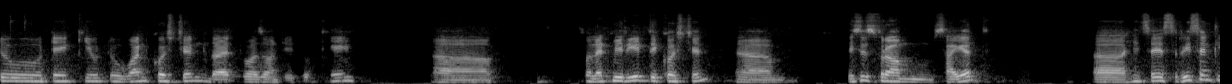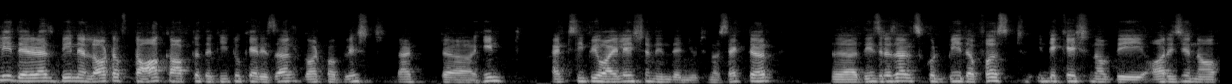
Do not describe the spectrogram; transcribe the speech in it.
to take you to one question that was on T2K. Uh, so let me read the question. Um, this is from Syed. Uh, he says recently there has been a lot of talk after the T2K result got published that uh, hint at CP violation in the neutrino sector. Uh, these results could be the first indication of the origin of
